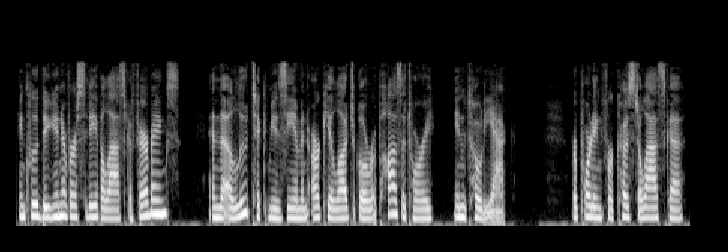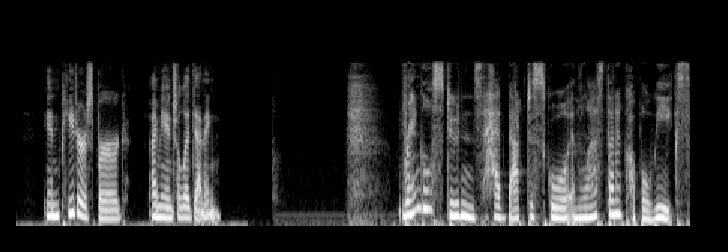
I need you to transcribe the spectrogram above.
include the University of Alaska Fairbanks and the Alutiiq Museum and Archaeological Repository in Kodiak. Reporting for Coast Alaska, in Petersburg, I'm Angela Denning. Wrangell students head back to school in less than a couple weeks.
